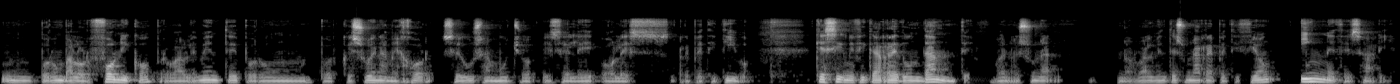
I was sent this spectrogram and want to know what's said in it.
mm, por un valor fónico, probablemente, por un, porque suena mejor, se usa mucho ese le o les repetitivo. ¿Qué significa redundante? Bueno, es una, normalmente es una repetición innecesaria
